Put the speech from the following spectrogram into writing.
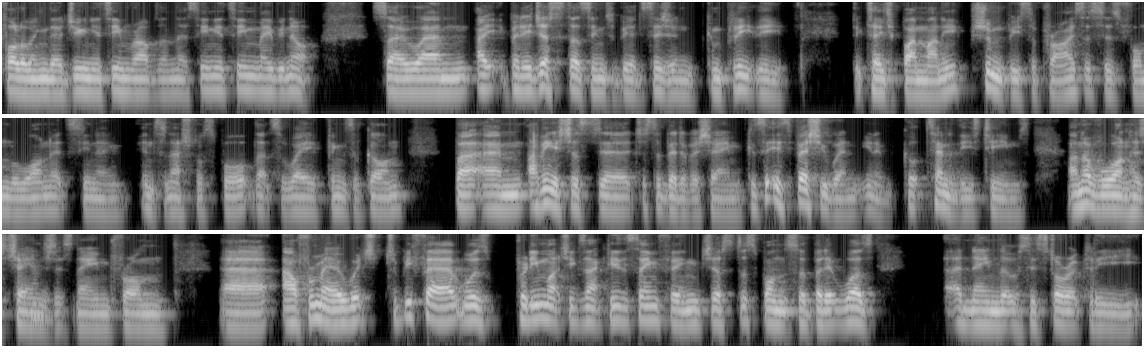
following their junior team rather than their senior team? Maybe not. So, um, I, but it just does seem to be a decision completely dictated by money. Shouldn't be surprised. This is Formula One. It's you know international sport. That's the way things have gone. But um, I think it's just a, just a bit of a shame because especially when you know got ten of these teams, another one has changed its name from uh, Alfa Romeo, which to be fair was pretty much exactly the same thing, just a sponsor, but it was a name that was historically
